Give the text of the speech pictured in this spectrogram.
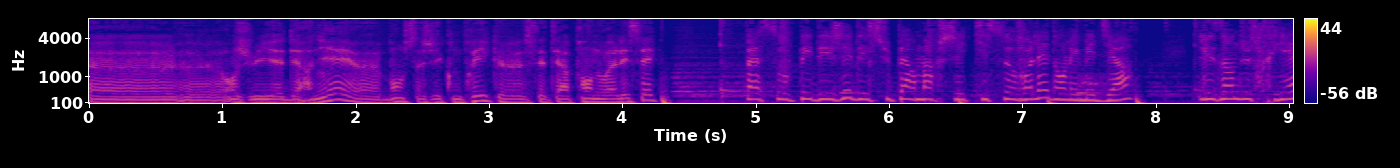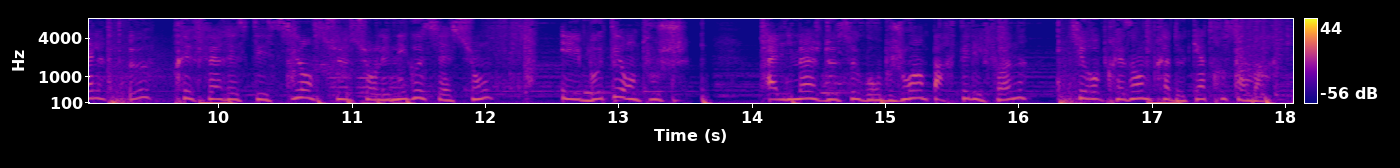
en juillet dernier. bon, ça j'ai compris que c'était à prendre ou à laisser. Face au PDG des supermarchés qui se relaient dans les médias, les industriels, eux, préfèrent rester silencieux sur les négociations et botter en touche, à l'image de ce groupe joint par téléphone qui représente près de 400 marques.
